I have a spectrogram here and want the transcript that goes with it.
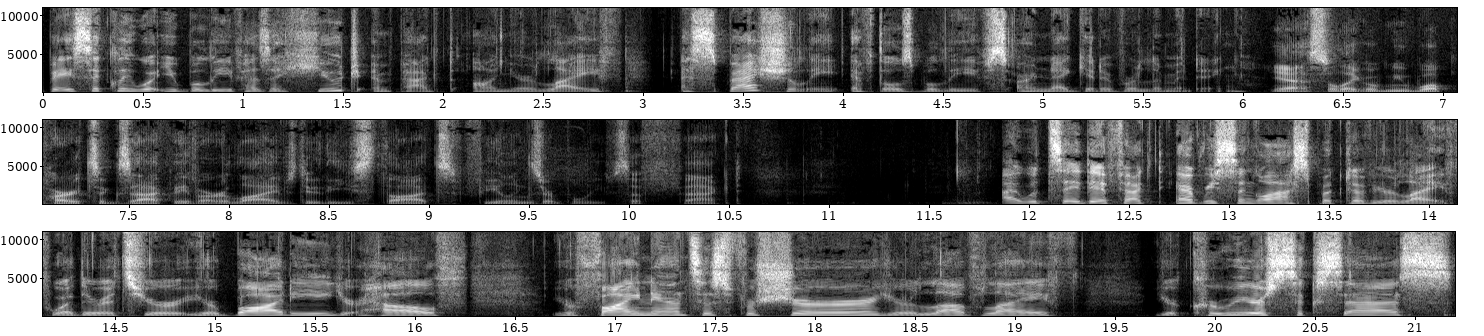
basically, what you believe has a huge impact on your life, especially if those beliefs are negative or limiting. Yeah. So, like, I mean, what parts exactly of our lives do these thoughts, feelings, or beliefs affect? I would say they affect every single aspect of your life, whether it's your your body, your health, your finances for sure, your love life, your career success,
